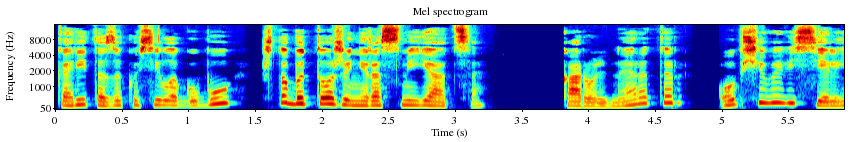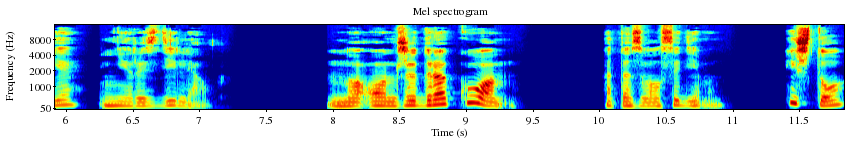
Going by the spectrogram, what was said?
Карита закусила губу, чтобы тоже не рассмеяться. Король Нератор общего веселья не разделял. «Но он же дракон!» — отозвался демон. «И что?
